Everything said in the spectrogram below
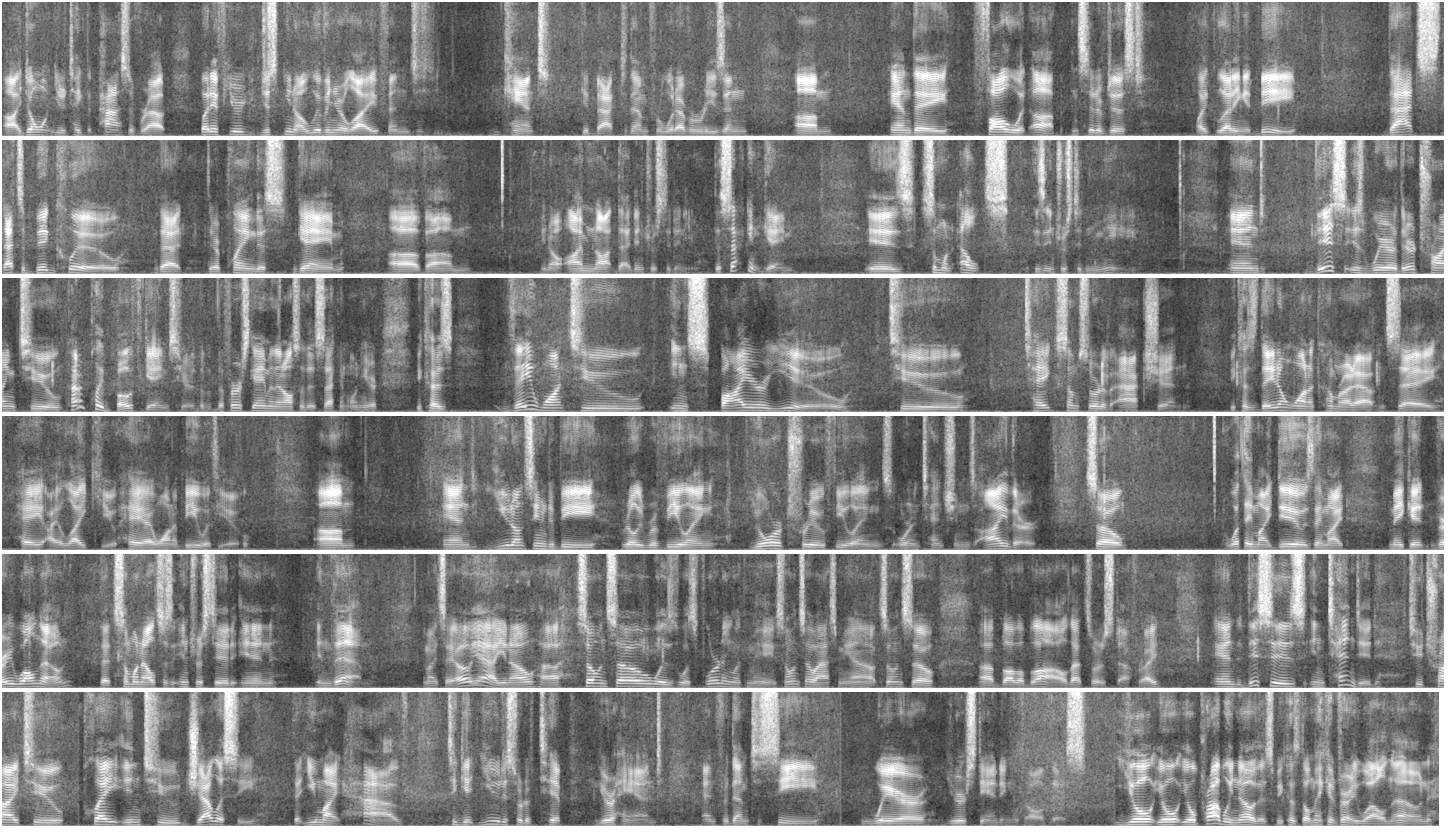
Uh, I don't want you to take the passive route, but if you're just, you know, living your life and can't get back to them for whatever reason, um, and they follow it up instead of just like letting it be, that's that's a big clue that they're playing this game of um, you know I'm not that interested in you. The second game is someone else is interested in me, and this is where they're trying to kind of play both games here the, the first game and then also the second one here because they want to inspire you to take some sort of action because they don't want to come right out and say, hey, I like you, hey, I want to be with you. Um, and you don't seem to be really revealing your true feelings or intentions either. So, what they might do is they might make it very well known that someone else is interested in in them. They might say, "Oh yeah, you know, so and so was was flirting with me. So and so asked me out. So and so, blah blah blah, all that sort of stuff, right?" And this is intended to try to play into jealousy that you might have to get you to sort of tip your hand and for them to see where you're standing with all of this. You'll, you'll, you'll probably know this because they'll make it very well known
